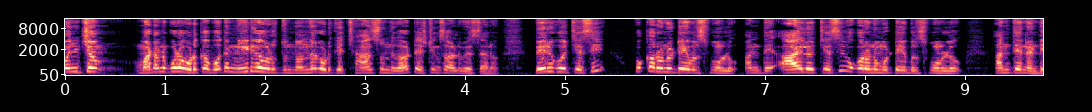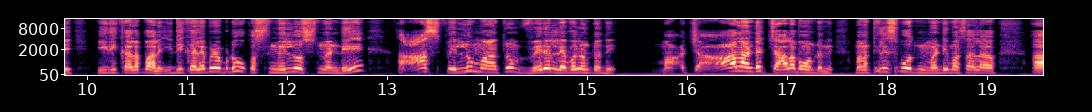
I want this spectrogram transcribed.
కొంచెం మటన్ కూడా ఉడకపోతే నీట్గా ఉడుకుతుంది. తొందరగా ఉడికే ఛాన్స్ ఉంది కాబట్టి టేస్టింగ్ సాల్ట్ వేసాను. పెరుగు వచ్చేసి ఒక రెండు టేబుల్ స్పూన్లు అంతే. ఆయిల్ వచ్చేసి ఒక రెండు మూడు టేబుల్ స్పూన్లు అంతేనండి. ఇది కలపాలి. ఇది కలిపేటప్పుడు ఒక స్మెల్ వస్తుందండి. ఆ స్మెల్ మాత్రం వేరే లెవెల్ ఉంటుంది. మా చాలా అంటే చాలా బాగుంటుంది. మనకు తెలిసిపోతుంది మండి మసాలా ఆ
